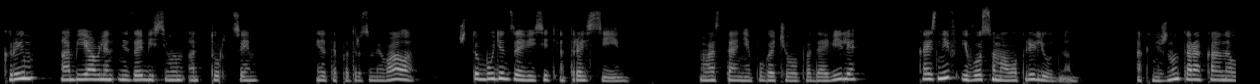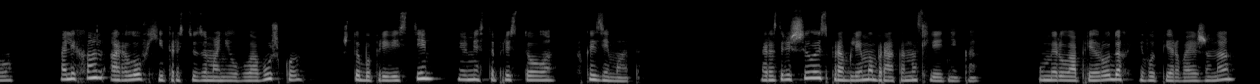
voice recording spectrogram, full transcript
Крым объявлен независимым от Турции. Это подразумевало – что будет зависеть от России. Восстание Пугачева подавили, казнив его самого прилюдно. А княжну Тараканову Алихан Орлов хитростью заманил в ловушку, чтобы привести вместо престола в каземат. Разрешилась проблема брака наследника. Умерла при родах его первая жена,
